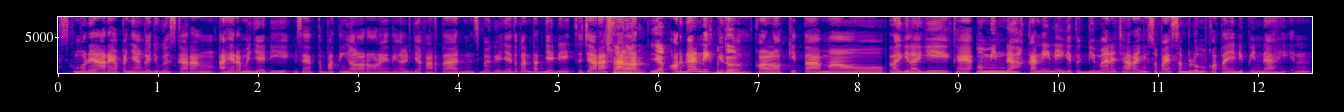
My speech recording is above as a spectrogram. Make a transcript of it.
kemudian area penyangga juga sekarang akhirnya menjadi misalnya tempat tinggal orang-orang yang tinggal di Jakarta dan sebagainya itu kan terjadi secara Secara- sangat yap, organik betul. gitu. Kalau kita mau lagi-lagi kayak memindahkan ini gitu, gimana caranya supaya sebelum kotanya dipindahin,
